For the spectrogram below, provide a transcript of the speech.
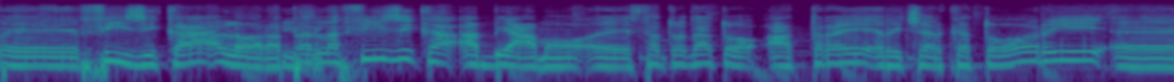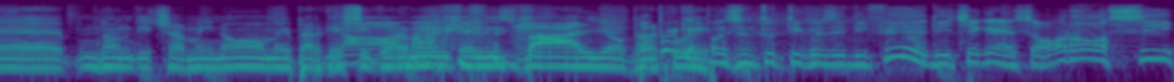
eh, fisica, allora Fisica. per la fisica abbiamo, eh, è stato dato a tre ricercatori, eh, non diciamo i nomi perché No, sicuramente ma- li sbaglio. Ma per perché cui- poi sono tutti così difficili? Dice che ne so, Rossi,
